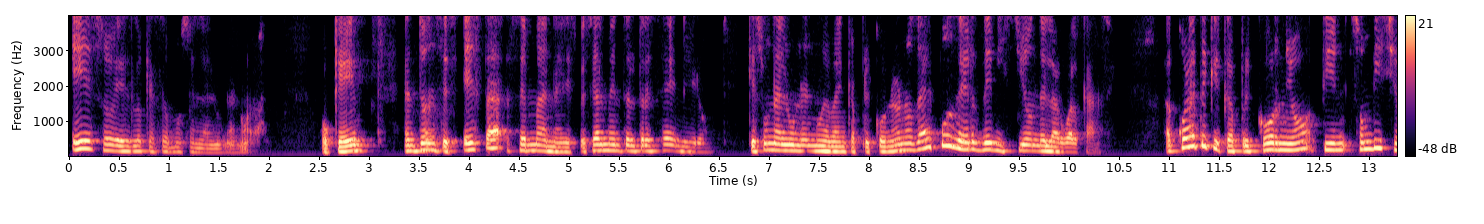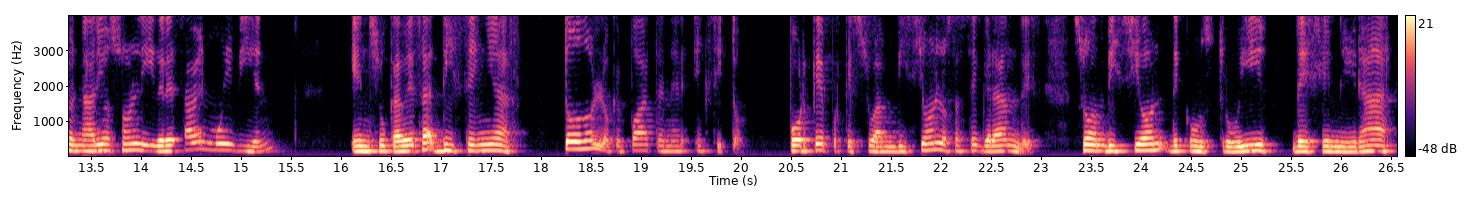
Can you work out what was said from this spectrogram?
Eso es lo que hacemos en la luna nueva. ¿Ok? Entonces, esta semana, especialmente el 13 de enero, que es una luna nueva en Capricornio, nos da el poder de visión de largo alcance. Acuérdate que Capricornio son visionarios, son líderes, saben muy bien en su cabeza diseñar todo lo que pueda tener éxito. ¿Por qué? Porque su ambición los hace grandes, su ambición de construir, de generar,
